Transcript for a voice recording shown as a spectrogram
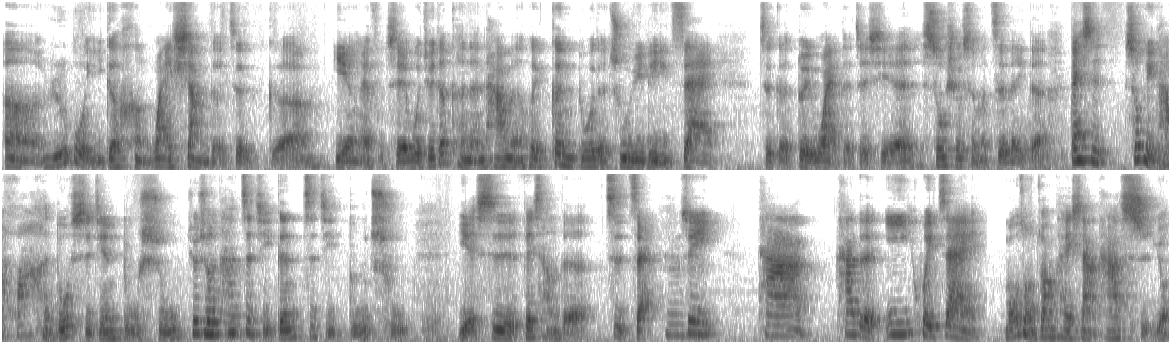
呃，如果一个很外向的这个 ENFJ，我觉得可能他们会更多的注意力在这个对外的这些 social 什么之类的。但是 Sophie 他花很多时间读书，就是说他自己跟自己独处也是非常的自在，所以他他的一会在某种状态下他使用，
